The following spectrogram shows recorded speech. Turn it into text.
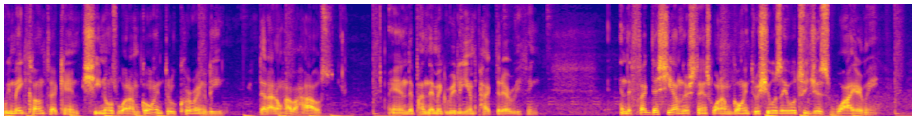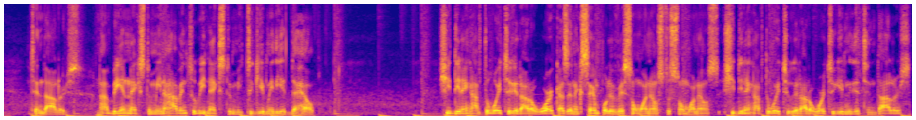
we made contact and she knows what I'm going through currently that I don't have a house and the pandemic really impacted everything. And the fact that she understands what I'm going through, she was able to just wire me $10, not being next to me, not having to be next to me to give me the, the help. She didn't have to wait to get out of work, as an example, if it's someone else to someone else. She didn't have to wait to get out of work to give me the $10.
